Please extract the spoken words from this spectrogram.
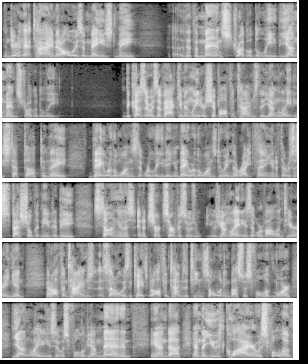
and during that time, it always amazed me that the men struggled to lead. The young men struggled to lead because there was a vacuum in leadership, oftentimes the young ladies stepped up and they, they were the ones that were leading and they were the ones doing the right thing. And if there was a special that needed to be sung in a, in a church service, it was, it was young ladies that were volunteering. And, and oftentimes, it's not always the case, but oftentimes the teen soul winning bus was full of more young ladies. It was full of young men. And, and, uh, and the youth choir was full of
